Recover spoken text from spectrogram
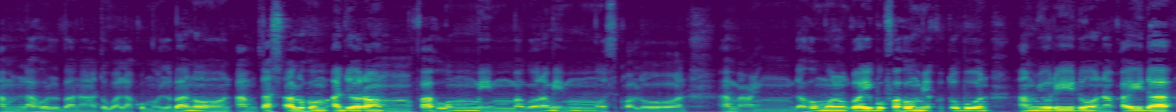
am lahul banatu walakumul banun. Am tas'aluhum ajran fahum mim maghramim musqalun. Am indahumul ghaibu fahum yaktubun. Am yuriduna kaida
